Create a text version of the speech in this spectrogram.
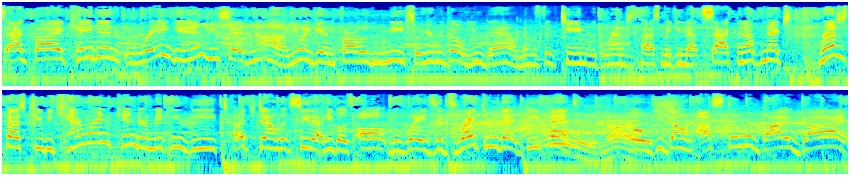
sacked by Caden Reagan. He said, nah, you ain't getting farther than me, so here we go. You down. Number 15 with the Aransas Pass making that sack. Then up next, Aransas Pass QB Cameron Kinder making the touchdown. Let's see that. He goes all the way, zips right through that defense. Ooh, nice. Oh, he gone. Hasta la bye bye.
